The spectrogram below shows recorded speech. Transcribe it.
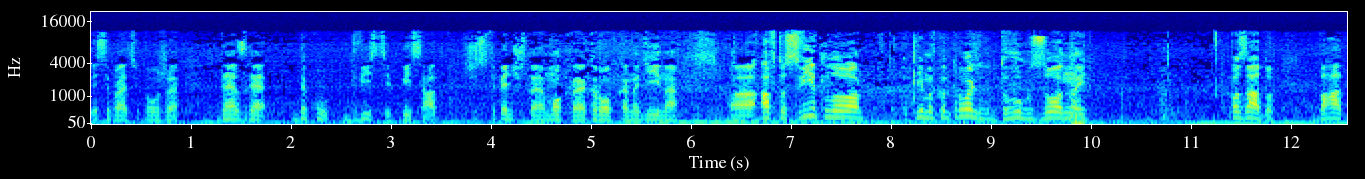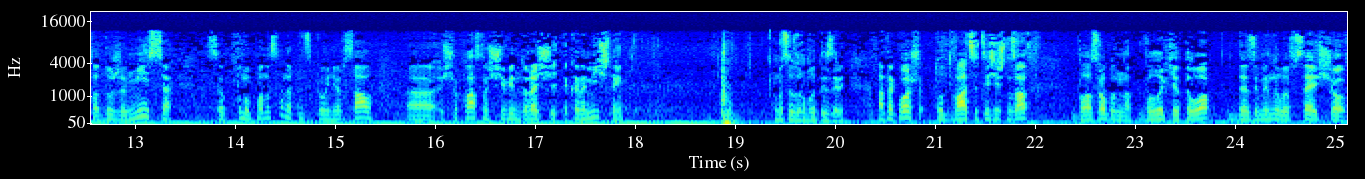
якщо брати, то вже DSG DQ 250, шестиступенчатая мокрая коробка, надійна. Автосвітло, клімат-контроль двохзонний. Позаду багато дуже місця. Це ну, понесене, в принципі, універсал. Що класно, що він, до речі, економічний, бо це турбодизель. А також тут 20 тисяч назад було зроблено велике ТО, де замінили все, що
